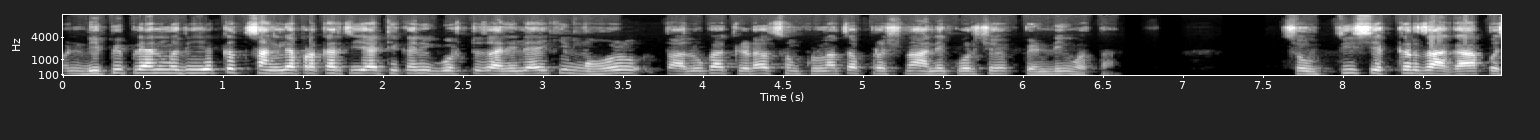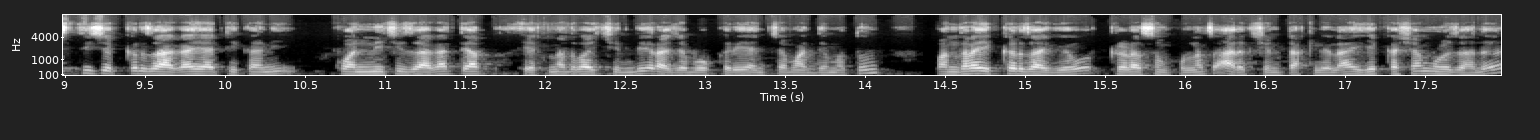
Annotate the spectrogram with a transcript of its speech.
पण डी पी प्लॅनमध्ये एकच चांगल्या प्रकारची या ठिकाणी गोष्ट झालेली आहे की मोहोळ तालुका क्रीडा संकुलनाचा प्रश्न अनेक वर्ष पेंडिंग होता. चौतीस एकर जागा पस्तीस एकर जागा या ठिकाणी कॉलनीची जागा त्यात एकनाथबाई शिंदे राजा बोकरे यांच्या माध्यमातून पंधरा एकर जागेवर क्रीडा संकुलनाचं आरक्षण टाकलेलं आहे. हे कशामुळे झालं?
